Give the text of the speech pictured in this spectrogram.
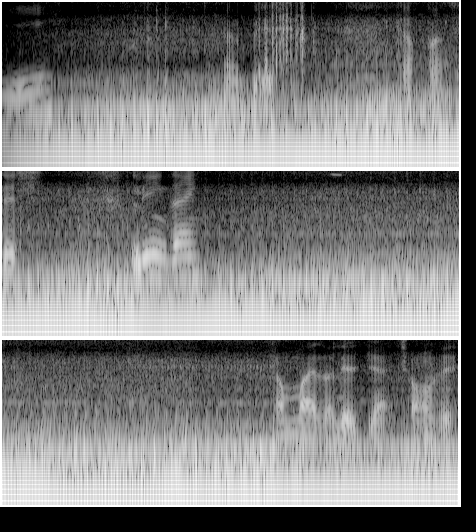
E abrir esse capacete. Linda, hein? Vamos mais ali adiante, vamos ver.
